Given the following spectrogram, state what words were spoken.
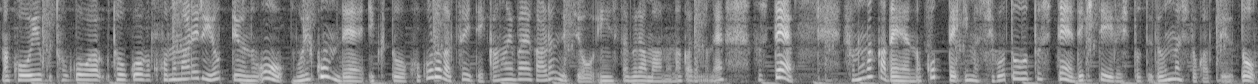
まあ、こういう投稿が、投稿が好まれるよっていうのを盛り込んでいくと心がついていかない場合があるんですよ。インスタグラマーの中でもね。そして、その中で残って今仕事としてできている人ってどんな人かっていうと、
